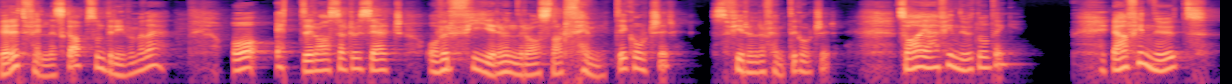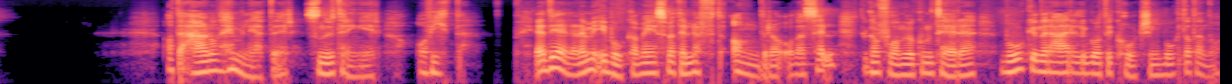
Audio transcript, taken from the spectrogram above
Vi er et fellesskap som driver med det. Og etter å ha sertifisert over 400 og snart 50 coacher, 450 coacher, så har jeg funnet ut noen ting. Jeg har funnet ut at det er noen hemmeligheter som du trenger å vite. Jeg deler dem i boka mi som heter Løft andre og deg selv. Du kan få den ved å kommentere bok under her, eller gå til coachingbok.no.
